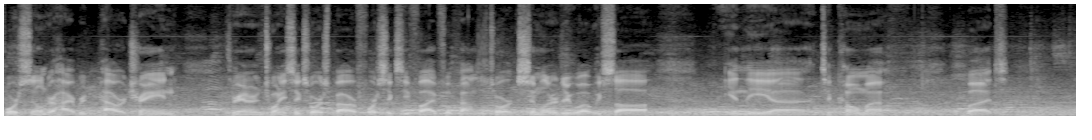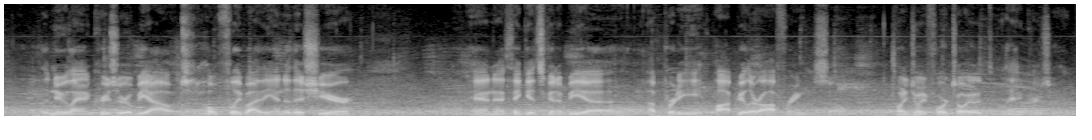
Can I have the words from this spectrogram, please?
four cylinder hybrid powertrain, 326 horsepower, 465 foot-pounds of torque, similar to what we saw in the uh, Tacoma, but the new Land Cruiser will be out hopefully by the end of this year. And I think it's going to be a, a pretty popular offering. So 2024 Toyota Land Cruiser.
